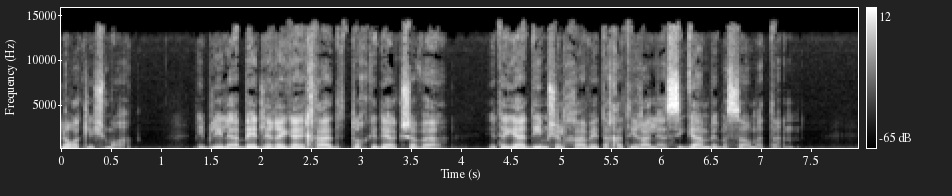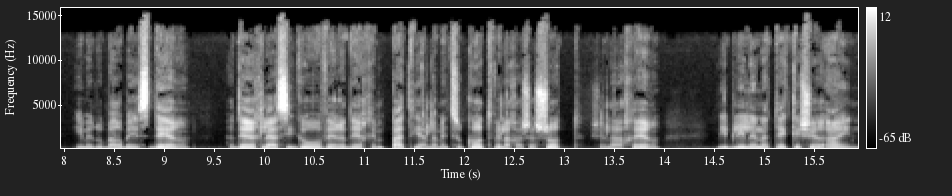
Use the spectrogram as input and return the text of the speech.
לא רק לשמוע. מבלי לאבד לרגע אחד, תוך כדי הקשבה, את היעדים שלך ואת החתירה להשיגם במשא ומתן. אם מדובר בהסדר, הדרך להשיגו עוברת דרך אמפתיה למצוקות ולחששות של האחר, מבלי לנתק קשר עין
